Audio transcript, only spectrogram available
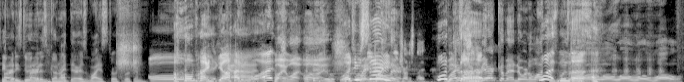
See what he's doing with his gun right there is why his throat's broken. Oh, Oh my god, what? Wait, what? What? What'd you Wait, say? What are you trying to say? What Why is there a the? bear coming nowhere to watch What this? The- Whoa, whoa, whoa, whoa, whoa.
